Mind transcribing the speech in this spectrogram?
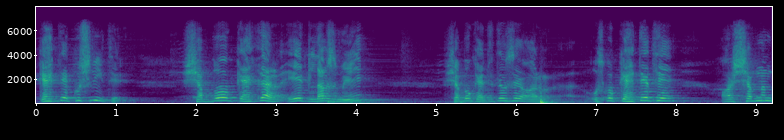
कहते कुछ नहीं थे। शब्बो कहकर एक लफ्ज में, शब्बो कहते थे उसे और उसको कहते थे और शबनम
